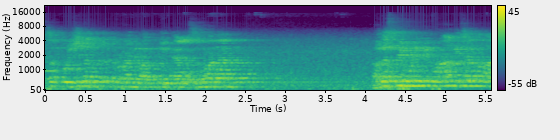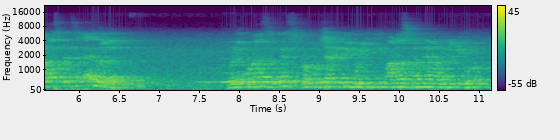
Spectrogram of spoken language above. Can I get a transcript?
सत्पुरुषीला तरुणाने वागतोय त्याला समाधान. अगस्ती मुलीने पुन्हा विचारलं महाराज त्याचं काय झालं? म्हणजे पुन्हा सगळेच प्रभूच्या ती मुलगी मानस कन्या मानलेली म्हणून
